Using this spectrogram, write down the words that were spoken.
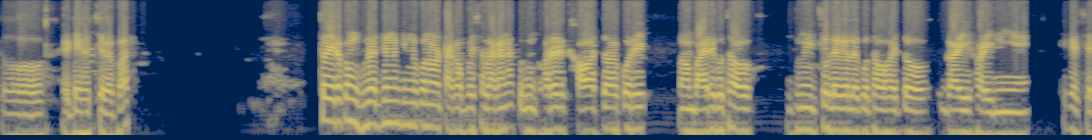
তো এটাই হচ্ছে ব্যাপার। তো এরকম ঘোরার জন্য কিন্তু কোনো টাকা পয়সা লাগে না। তুমি ঘরের খাওয়া দাওয়া করে বাইরে কোথাও তুমি চলে গেলে কোথাও হয়তো গাড়ি ফাড়ি নিয়ে ঠিক আছে?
